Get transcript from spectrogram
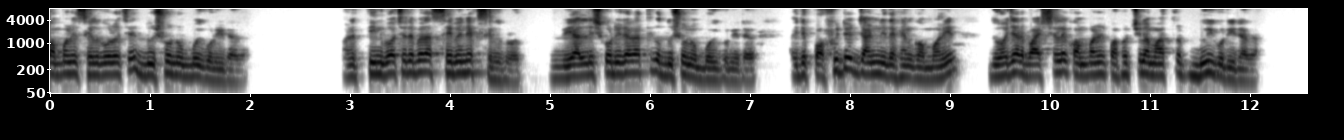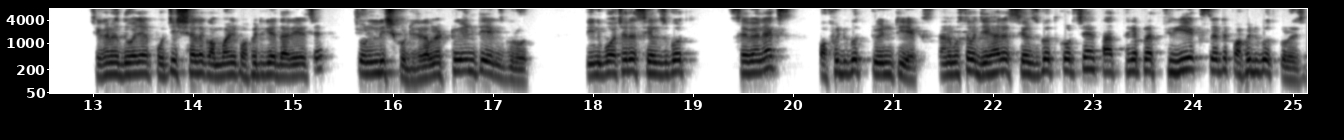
কোম্পানি সেল করেছে দুশো নব্বই কোটি টাকা। মানে তিন বছরে প্রায় সেভেন এক্স সেল গ্রোথ বিয়াল্লিশ কোটি টাকা থেকে দুশো নব্বই কোটি টাকা। এই যে প্রফিটের জার্নি দেখেন কোম্পানির দু সালে কোম্পানির প্রফিট ছিল মাত্র দুই কোটি টাকা। সেখানে দু হাজার পঁচিশ সালে কোম্পানির প্রফিট গিয়ে দাঁড়িয়েছে চল্লিশ কোটি টাকা মানে টোয়েন্টি এক্স গ্রোথ তিন বছরে sales growth seven X profit growth twenty X তাহলে বুঝতে হবে যে হারে সেলস গ্রোথ করছে, তার থেকে প্রায় থ্রি এক্স রেটে প্রফিট গ্রোথ করেছে।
